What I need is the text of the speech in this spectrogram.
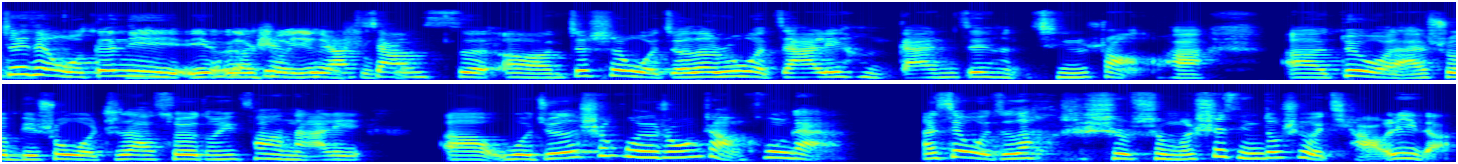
这点我跟你有有点比较相似。嗯，就是我觉得如果家里很干净、很清爽的话，啊，对我来说，比如说我知道所有东西放哪里。啊，我觉得生活有种掌控感，而且我觉得是什么事情都是有条理的。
